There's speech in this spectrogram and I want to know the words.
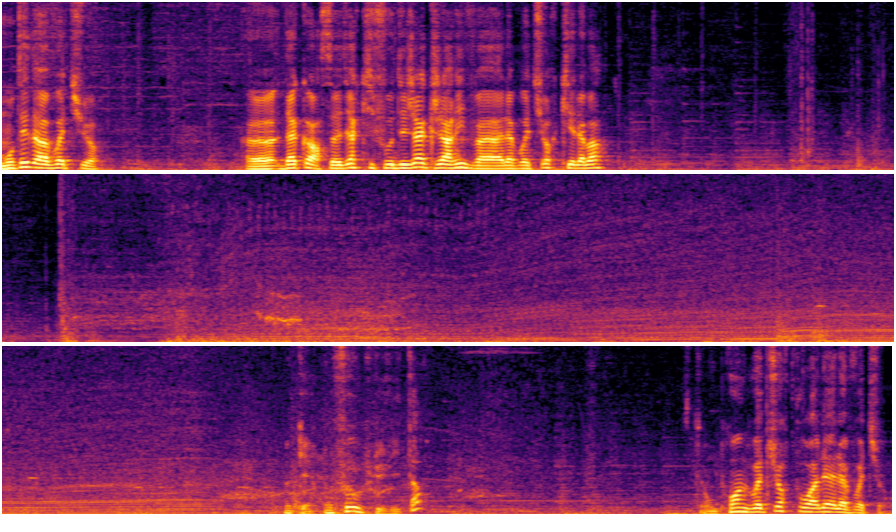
Montez dans la voiture. Euh, D'accord, ça veut dire qu'il faut déjà que j'arrive à la voiture qui est là-bas? Ok, on fait au plus vite. Hein on prend une voiture pour aller à la voiture.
